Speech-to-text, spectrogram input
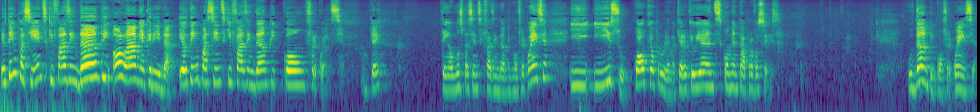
Eu tenho pacientes que fazem dumping. Olá, minha querida. Eu tenho pacientes que fazem dumping com frequência, ok? Tem alguns pacientes que fazem dumping com frequência e, e isso, qual que é o problema? Que era o que eu ia antes comentar para vocês. O dumping com frequência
